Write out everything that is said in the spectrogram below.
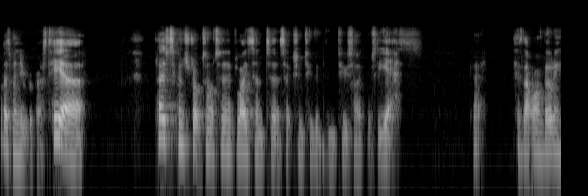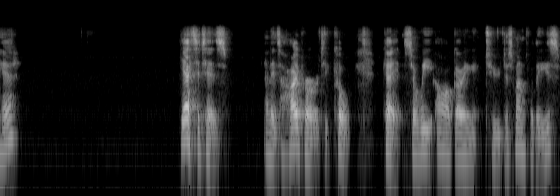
Where's my new request? Here! Players to construct an alternative light center section 2 within two cycles. Yes. Okay. Is that one building here? Yes, it is. And it's a high priority. Cool. Okay, so we are going to dismantle these.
